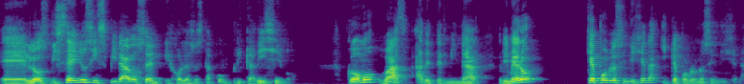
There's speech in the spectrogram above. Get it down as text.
eh, los diseños inspirados en, híjole, eso está complicadísimo. ¿Cómo vas a determinar, primero, qué pueblo es indígena y qué pueblo no es indígena?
